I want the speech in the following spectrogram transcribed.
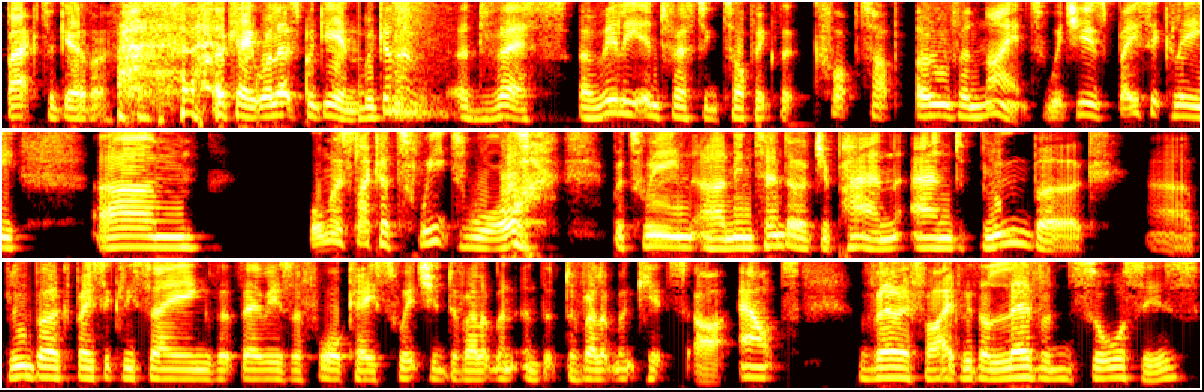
back together. okay, well, let's begin. We're going to address a really interesting topic that cropped up overnight, which is basically um, almost like a tweet war between uh, Nintendo of Japan and Bloomberg. Uh, Bloomberg basically saying that there is a 4K Switch in development and that development kits are out, verified with 11 sources.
